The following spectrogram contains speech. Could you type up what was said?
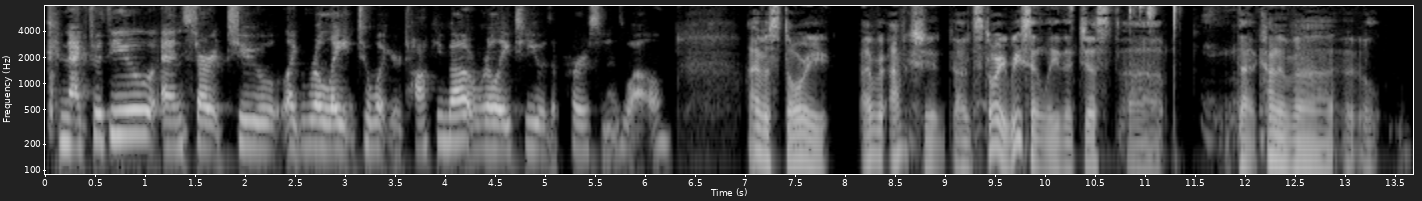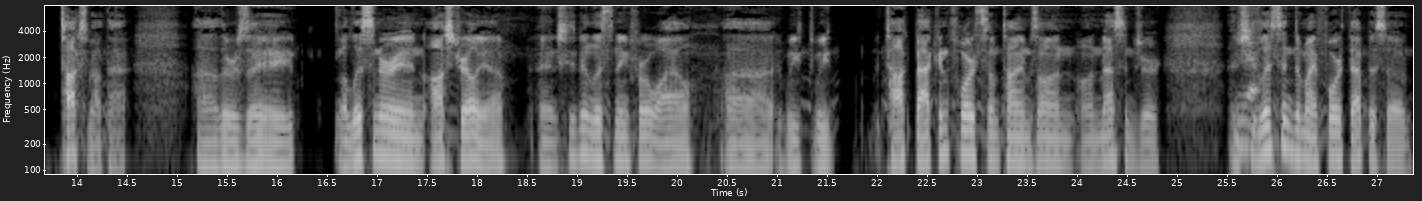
connect with you and start to like relate to what you're talking about, relate to you as a person as well. I have a story. I've, I've actually a story recently that just uh, that kind of uh, talks about that. Uh, there's a a listener in Australia, and she's been listening for a while. Uh, we we talk back and forth sometimes on on Messenger, and yeah. she listened to my fourth episode,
